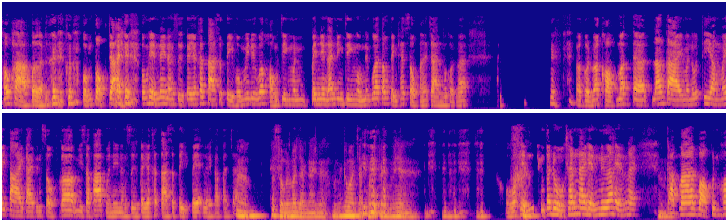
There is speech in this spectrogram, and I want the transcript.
เขาผ่าเปิด ผมตกใจ ผมเห็นในหนังสือกายคตาสติ ผมไม่นึกว่าของจริงมันเป็นอย่างนั้นจริง ๆ ผมนึกว่าต้องเป็นแค่ศพนะอาจารย์ ปรากฏว่า ปรากฏว่าขอบเอ่อร่างกายมนุษย์ที่ยังไม่ตายกลายเป็นศพ ก็มีสภาพเหมือนในหนังสือกายคตาสติเป๊ะเลยครับอาจารย์ถ้าศพมันมาจากไหนล่ะ มันก็มาจากคนเป็นไม่ใช่โอ้เห็นถึงกระดูกชั้นในเห็นเนื้อเห็นอะไรกลับมาบอกคุณพ่อ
